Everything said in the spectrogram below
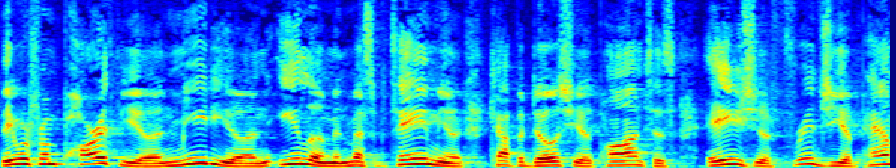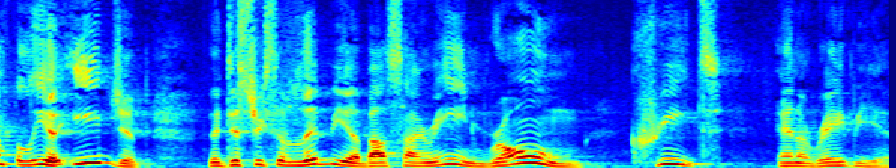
They were from Parthia and Media and Elam and Mesopotamia, Cappadocia, Pontus, Asia, Phrygia, Pamphylia, Egypt, the districts of Libya, about Cyrene, Rome, Crete, and Arabia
